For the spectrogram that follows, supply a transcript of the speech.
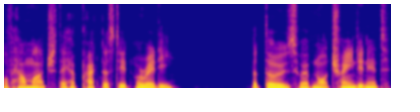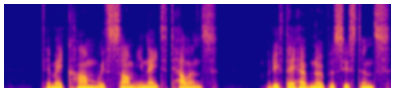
of how much they have practiced it already. But those who have not trained in it, they may come with some innate talents, but if they have no persistence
